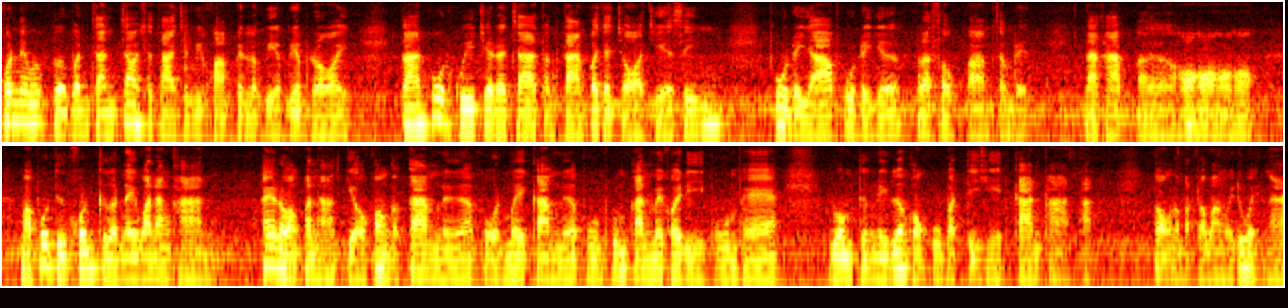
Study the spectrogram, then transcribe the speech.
คนในวันเกิดวันจันทร์เจ้าชะตาจะมีความเป็นระเบียบเรียบร้อย การพูดคุยเจรจาต่างๆ ก็จะจ่อเจียซิงพูดได้ยาวพูดได้เยอะประสบความสำเร็จนะครับเออฮ่อฮ่อฮ่อฮ่อมาพูดถึงคนเกิดในวันอังคาร ให้ระวังปัญหาเกี่ยวข้องกับกล้ามเนื้อปวดเมื่อยกล้ามเนื้อภูมิคุ้มกันไม่ค่อยดีภูมิแพ้ รวมถึงในเรื่องของอุบัติเหตุการผ่าตัด ต้องระมัดระวังไว้ด้วยนะ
